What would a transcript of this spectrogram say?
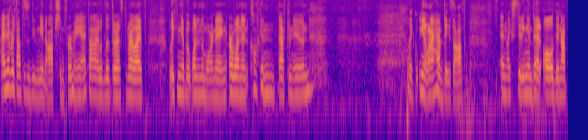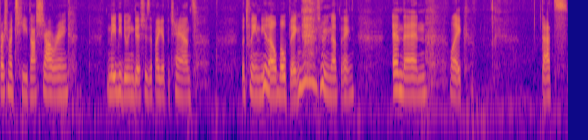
I never thought this would even be an option for me. I thought I would live the rest of my life waking up at one in the morning or one o'clock in the afternoon. Like, you know, when I have days off and like sitting in bed all day, not brushing my teeth, not showering, maybe doing dishes if I get the chance between, you know, moping, doing nothing. And then like that's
